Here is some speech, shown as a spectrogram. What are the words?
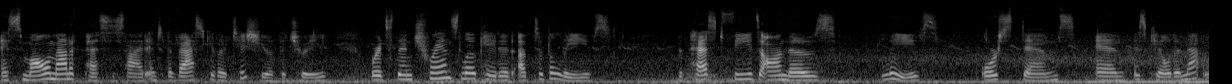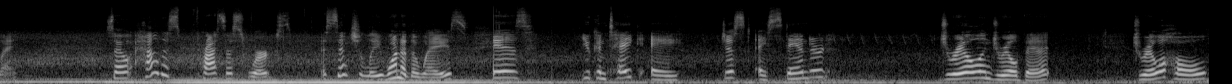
a small amount of pesticide into the vascular tissue of the tree, where it's then translocated up to the leaves. The pest feeds on those leaves or stems and is killed in that way. So how this process works, essentially one of the ways is you can take a just a standard drill and drill bit, drill a hole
